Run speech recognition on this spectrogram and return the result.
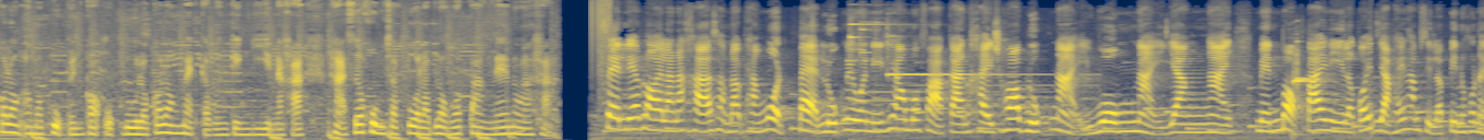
ก็ลองเอามาผูกเป็นเกาะอกดู แล้วก็ลองแมทกับกางเกงยีนนะคะ หาเสื้อคลุมสักตัวรับรองว่าปังแน่นอนค่ะเสร็จเรียบร้อยแล้วนะคะสำหรับทั้งหมด 8 ลุคในวันนี้ที่เอามาฝากกันใครชอบลุคไหนวงไหนยังไง เม้นบอกใต้นี้แล้วก็อยากให้ทำศิลปินคนไหน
